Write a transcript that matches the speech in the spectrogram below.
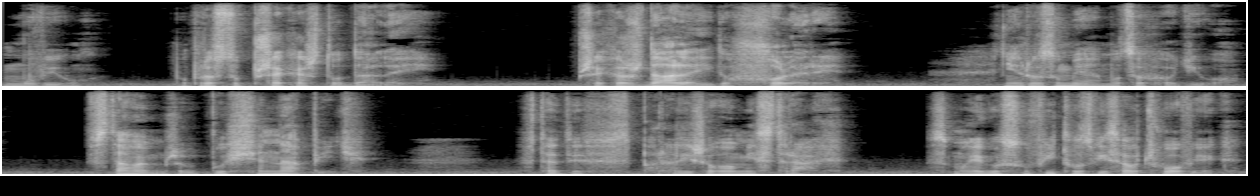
Mówił, po prostu przekaż to dalej. Przekaż dalej do cholery. Nie rozumiałem o co chodziło. Wstałem, żeby pójść się napić. Wtedy sparaliżował mnie strach. Z mojego sufitu zwisał człowiek.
